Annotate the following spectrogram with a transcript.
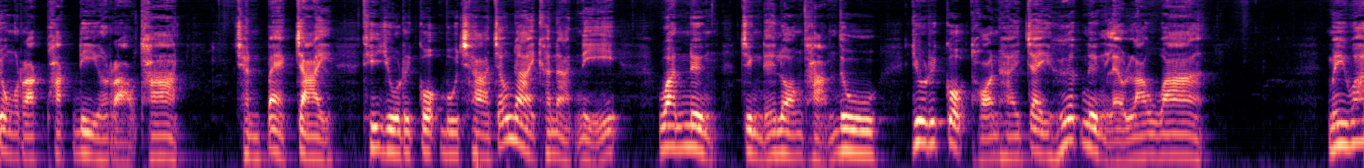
จงรักภักดีราวทาสฉันแปลกใจที่ยูริโกบูชาเจ้านายขนาดนี้ วันหนึ่งจึงได้ลองถามดู ยูริโกถอนหายใจเฮือกหนึ่งแล้วเล่าว่า ไม่ว่า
